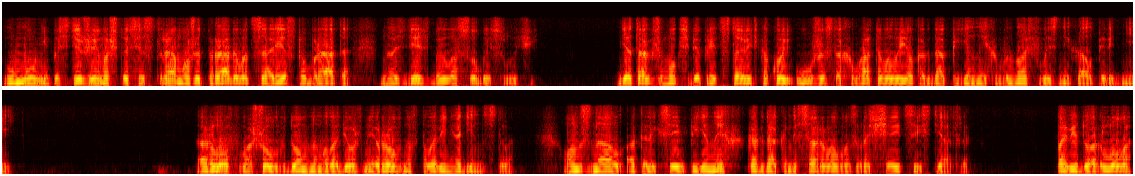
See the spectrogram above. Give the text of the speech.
Уму непостижимо, что сестра может радоваться аресту брата, но здесь был особый случай. Я также мог себе представить, какой ужас охватывал ее, когда пьяных вновь возникал перед ней. Орлов вошел в дом на Молодежной ровно в половине одиннадцатого. Он знал от Алексея Пьяных, когда Комиссарова возвращается из театра. По виду Орлова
